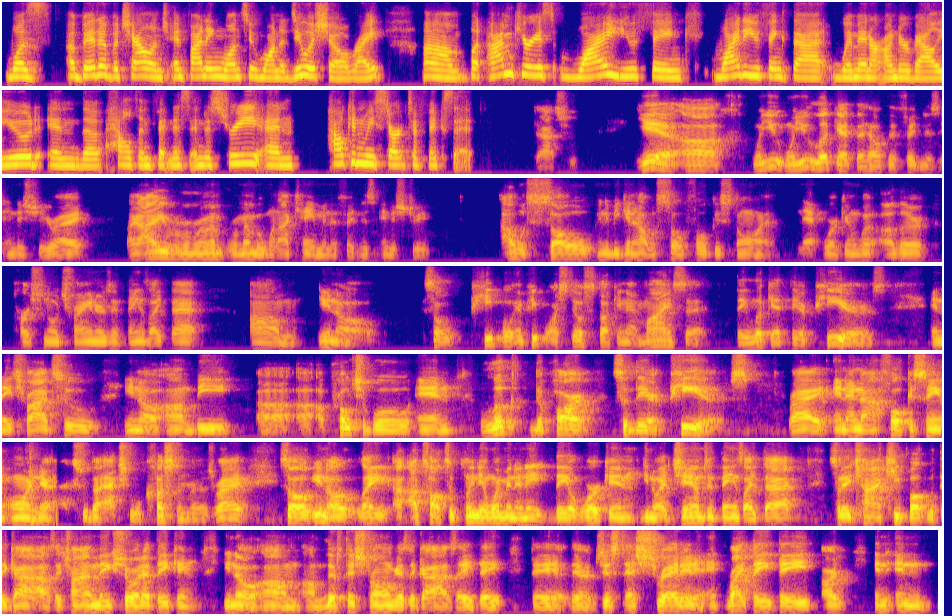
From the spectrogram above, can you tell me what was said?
was a bit of a challenge, and finding ones who want to do a show, right? Um, but I'm curious why you think why do you think that women are undervalued in the health and fitness industry, and how can we start to fix it? Got you. Yeah, uh, when you when you look at the health and fitness industry, right? Like I even remember remember when I came in the fitness industry, I was so in the beginning I was so focused on networking with other personal trainers and things like that. Um, you know, so people and people are still stuck in that mindset. They look at their peers and they try to, you know, um, be uh, uh, approachable and look the part to their peers right and they're not focusing on their actual the actual customers right so you know like I, I talk to plenty of women and they they are working you know at gyms and things like that so they try and keep up with the guys. They try and make sure that they can, you know, um, um, lift as strong as the guys. They they they they're just as shredded and right. They they are and and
